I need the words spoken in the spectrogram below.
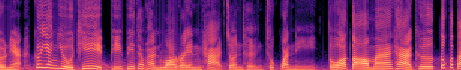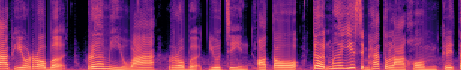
ลเนี่ยก็ยังอยู่ที่พิพิธภัณฑ์วอร์เรนค่ะ จนถึงทุกวันนี้ ตัวต่อมาค่ะ คือตุ๊กตาผีโรเบิร์ต เรื่องมีอยู่ว่าโรเบิร์ตยูจีนออโตเกิดเมื่อ 25 ตุลาคม คริสต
